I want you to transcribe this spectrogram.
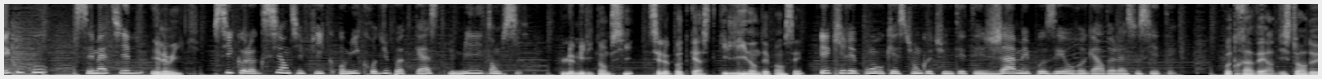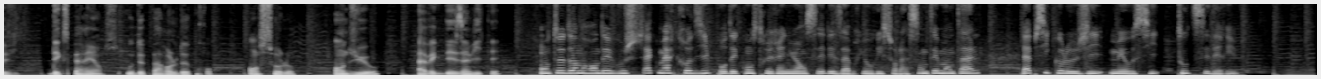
Et coucou, c'est Mathilde, Et Loïc. psychologue scientifique au micro du podcast Le Militant Psy, Le Militant Psy, c'est le podcast qui lit dans tes pensées et qui répond aux questions que tu ne t'étais jamais posées au regard de la société. au travers d'histoires de vie, d'expériences ou de paroles de pro, en solo, en duo, avec des invités. On te donne rendez-vous chaque mercredi pour déconstruire et nuancer les a priori sur la santé mentale, la psychologie, mais aussi toutes ses dérives.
